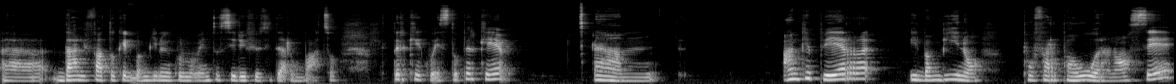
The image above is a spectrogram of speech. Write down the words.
eh, dal fatto che il bambino in quel momento si rifiuti di dare un bacio. Perché questo? Perché um, anche per il bambino può far paura, no? Se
